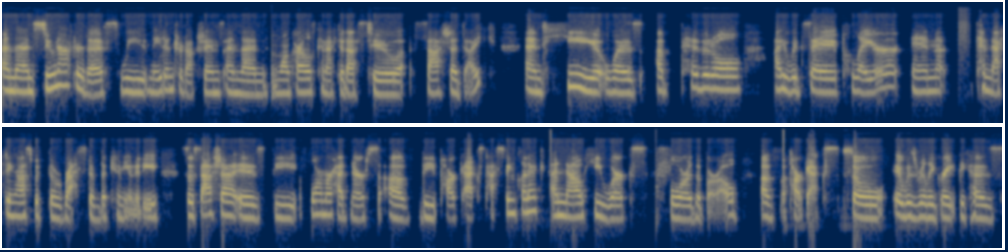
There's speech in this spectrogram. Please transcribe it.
And then soon after this, we made introductions, and then Juan Carlos connected us to Sasha Dyck and he was a pivotal, I would say, player in connecting us with the rest of the community. So Sasha is the former head nurse of the Park X testing clinic, and now he works for the borough of Park X. So it was really great because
